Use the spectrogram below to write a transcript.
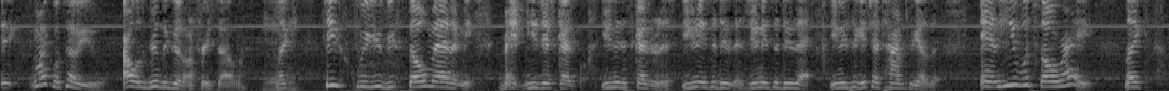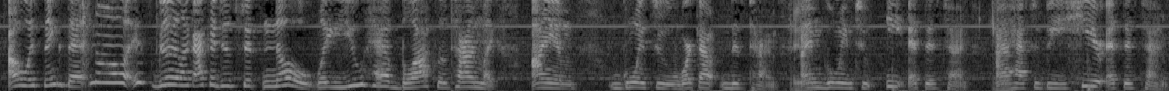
it, Mike will tell you, I was really good on freestyling. Mm-hmm. Like he would be so mad at me, babe. You just schedule. You need to schedule this. You need to do this. You need to do that. You need to get your time together. And he was so right. Like I would think that no, it's good. Like I could just fit. No, like you have blocks of time. Like I am going to work out this time. Yeah. I'm going to eat at this time. I have to be here at this time.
